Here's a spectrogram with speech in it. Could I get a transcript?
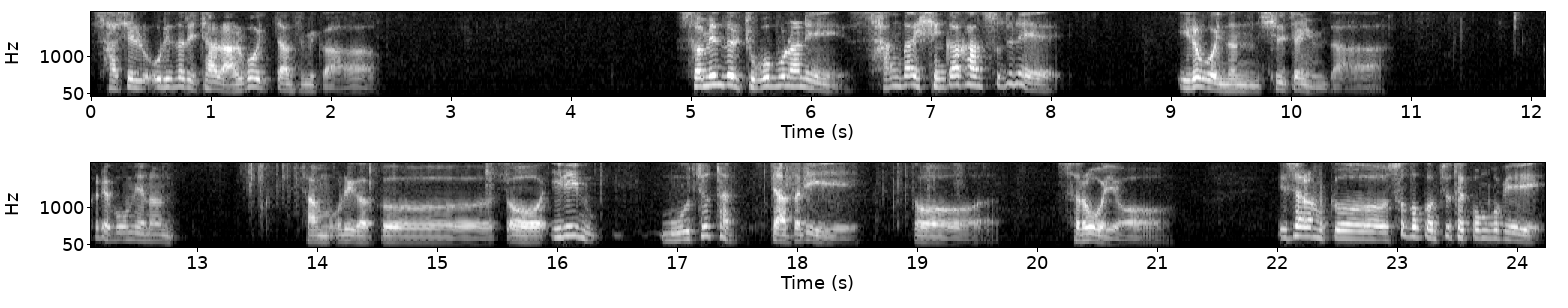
사실 우리들이 잘 알고 있지 않습니까? 서민들 주거 불안이 상당히 심각한 수준에 이르고 있는 실정입니다. 그래 보면은 참 우리가 그또 1인 무주택자들이 또 서러워요. 이 사람 그 수도권 주택 공급이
